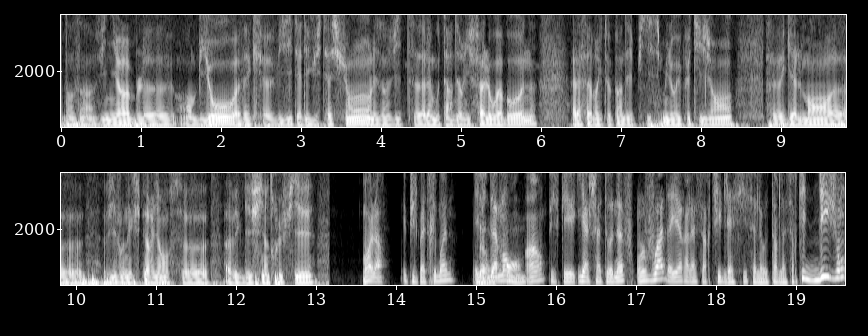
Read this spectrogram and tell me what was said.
Dans un vignoble euh, en bio avec euh, visite et dégustation. On les invite à la moutarderie Fallot à Beaune, à la fabrique de pain d'épices Mulot et Petit Jean. Ils peuvent également euh, vivre une expérience avec des chiens truffiers. Voilà. Et puis le patrimoine, on évidemment, prend, hein, puisqu'il y a Châteauneuf. On le voit d'ailleurs à la sortie de la 6, à la hauteur de la sortie. Dijon,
